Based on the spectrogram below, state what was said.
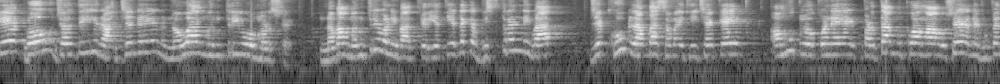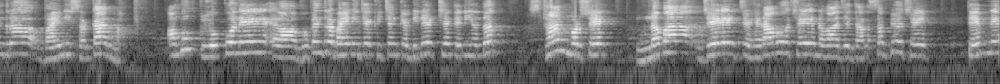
કે બહુ જલ્દી રાજ્યને નવા મંત્રીઓ મળશે. નવા મંત્રીઓની વાત કરી હતી એટલે કે વિસ્તરણની વાત જે ખૂબ લાંબા સમયથી છે કે અમુક લોકોને પડતા મૂકવામાં આવશે અને ભૂપેન્દ્રભાઈની સરકારમાં અમુક લોકોને ભૂપેન્દ્રભાઈની જે કિચન કેબિનેટ છે તેની અંદર સ્થાન મળશે. નવા જે ચહેરાઓ છે, નવા જે ધારાસભ્યો છે, તેમને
